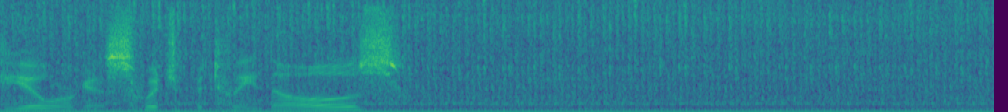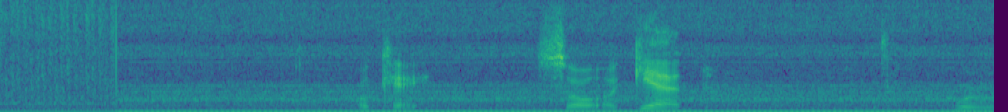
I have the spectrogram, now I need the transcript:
view. We're going to switch between those. Okay, so again, we're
